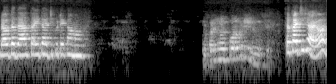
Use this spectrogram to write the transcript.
राव दादा ताई दाजी कुठे कामा? सकाळची शाळा हो आज?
